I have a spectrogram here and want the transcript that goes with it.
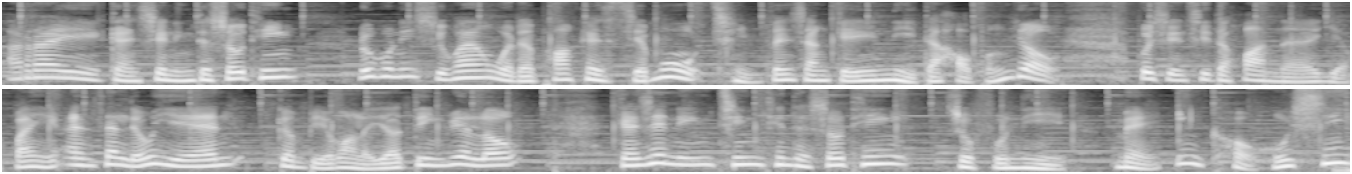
好嘞，感谢您的收听。如果你喜欢我的 podcast 节目，请分享给你的好朋友。不嫌弃的话呢，也欢迎按赞留言，更别忘了要订阅喽。感谢您今天的收听，祝福你每一口呼吸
